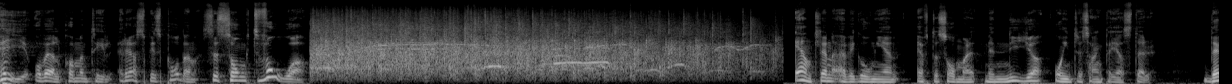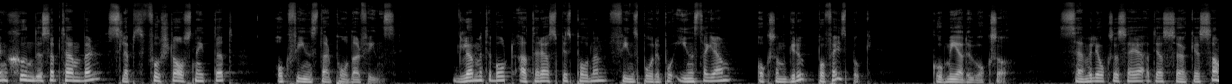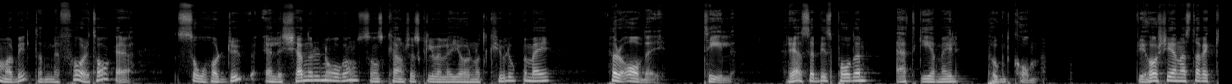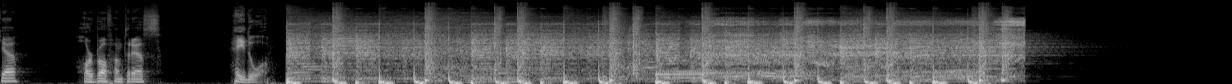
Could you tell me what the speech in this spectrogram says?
Hej och välkommen till Respispodden säsong 2! Äntligen är vi igång igen efter sommaren med nya och intressanta gäster. Den 7 september släpps första avsnittet och finns där poddar finns. Glöm inte bort att Respispodden finns både på Instagram och som grupp på Facebook. Gå med du också! Sen vill jag också säga att jag söker samarbeten med företagare. Så har du eller känner du någon som kanske skulle vilja göra något kul ihop med mig? Hör av dig till resebispodden gmail.com. Vi hörs igen nästa vecka. Ha det bra fram till dess. Hej då!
